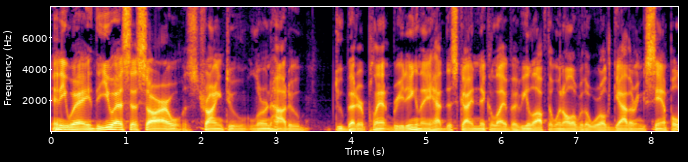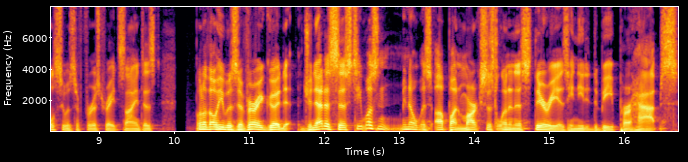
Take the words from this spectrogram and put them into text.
Anyway, the USSR was trying to learn how to do better plant breeding, and they had this guy, Nikolai Vavilov, that went all over the world gathering samples, He was a first rate scientist. But although he was a very good geneticist, he wasn't, you know, as up on Marxist Leninist theory as he needed to be, perhaps.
